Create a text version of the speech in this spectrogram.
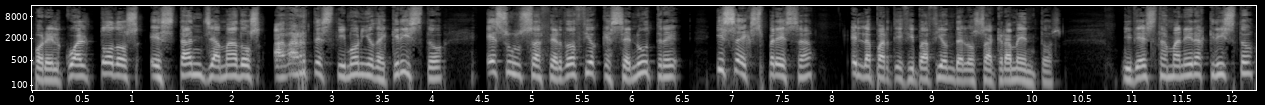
por el cual todos están llamados a dar testimonio de Cristo, es un sacerdocio que se nutre y se expresa en la participación de los sacramentos. Y de esta manera Cristo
